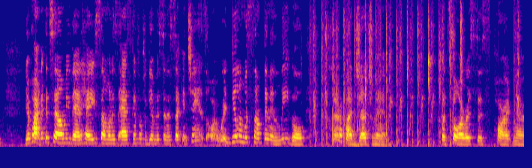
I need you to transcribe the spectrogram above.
Your partner could tell me that, hey, someone is asking for forgiveness and a second chance, or we're dealing with something in legal. Clarify judgment for Taurus's partner.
